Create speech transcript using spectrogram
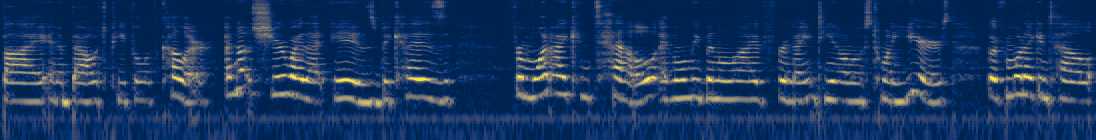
by and about people of color. I'm not sure why that is because from what I can tell, I've only been alive for 19, almost 20 years, but from what I can tell,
